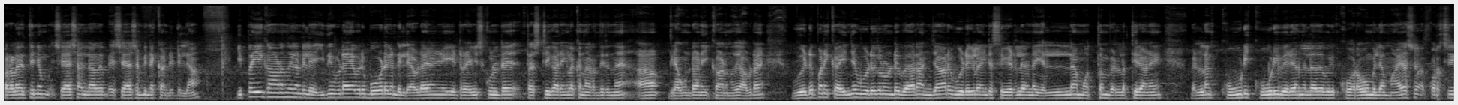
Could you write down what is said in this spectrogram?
പ്രളയത്തിന് ശേഷം അല്ലാതെ ശേഷം പിന്നെ കണ്ടിട്ടില്ല. ഇപ്പോൾ ഈ കാണുന്നത് കണ്ടില്ലേ ഇതിവിടെ ഒരു ബോർഡ് കണ്ടില്ലേ അവിടെ ഈ ഡ്രൈവിംഗ് സ്കൂളിന്റെ ടെസ്റ്റ് കാര്യങ്ങളൊക്കെ നടന്നിരുന്ന ആ ഗ്രൗണ്ടാണ് ഈ കാണുന്നത്. അവിടെ വീട് പണി കഴിഞ്ഞ വീടുകളുണ്ട് വേറെ അഞ്ചാറ് വീടുകൾ അതിന്റെ സൈഡിലുണ്ട് എല്ലാം മൊത്തം വെള്ളത്തിലാണ്. വെള്ളം കൂടി കൂടി വരിക എന്നുള്ളത് ഒരു കുറവുമില്ല. മഴ കുറച്ച്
